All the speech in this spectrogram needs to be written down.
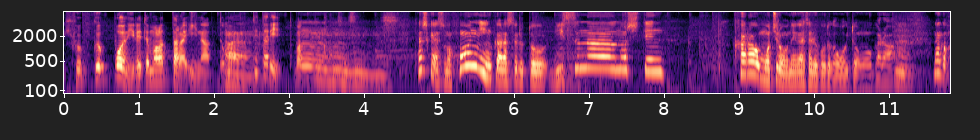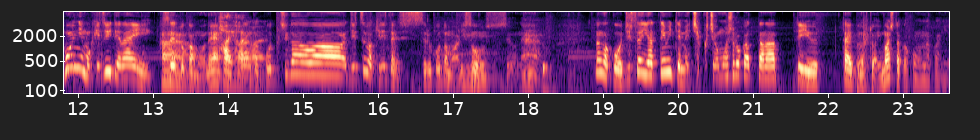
フックっぽいの入れてもらったらいいなって思ってたりとかっていう感じです。確かにその本人からするとリスナーの視点からをもちろんお願いされることが多いと思うから、うん。なんか本人も気づいてない癖とかもね、はい。はい。はい。なんかこっち側は実は気づいたりすることもありそうですよね、なんかこう実際やってみてめちゃくちゃ面白かったなっていうタイプの人はいましたかこの中に？い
